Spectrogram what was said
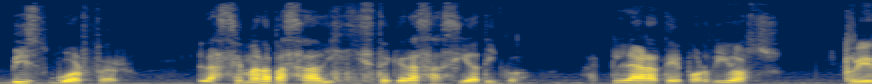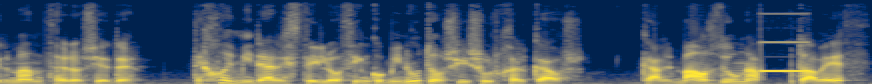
Beast Warfare. La semana pasada dijiste que eras asiático. Aclárate, por Dios. Readman 07. Dejo de mirar este hilo cinco minutos y surge el caos. Calmaos de una puta vez.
